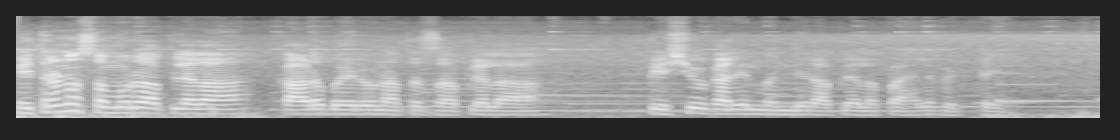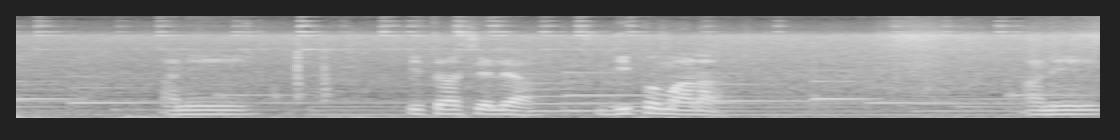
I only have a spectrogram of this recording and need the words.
मित्रांनो समोर आपल्याला काळभैरवनाथाचं आपल्याला पेशवकालीन मंदिर आपल्याला पाहायला भेटतंय. आणि इथं असलेल्या दीपमाळा आणि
